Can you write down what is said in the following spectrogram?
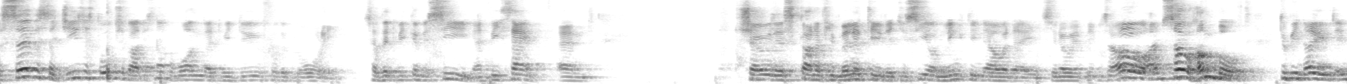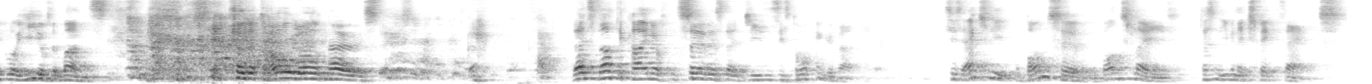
The service that Jesus talks about is not one that we do for the glory, so that we can be seen and be thanked and show this kind of humility that you see on LinkedIn nowadays. You know, where people say, Oh, I'm so humbled to be named Employee of the Month, so that the whole world knows. That's not the kind of service that Jesus is talking about here. He says, actually, a bond servant, a bond slave, doesn't even expect thanks.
